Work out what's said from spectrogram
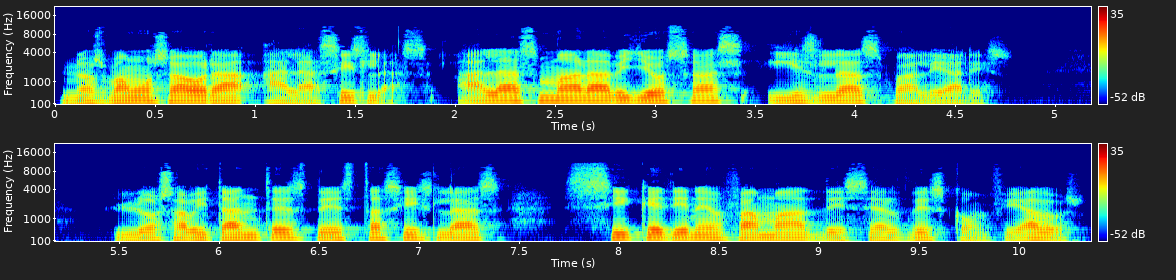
Nos vamos ahora a las islas, a las maravillosas Islas Baleares. Los habitantes de estas islas sí que tienen fama de ser desconfiados.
